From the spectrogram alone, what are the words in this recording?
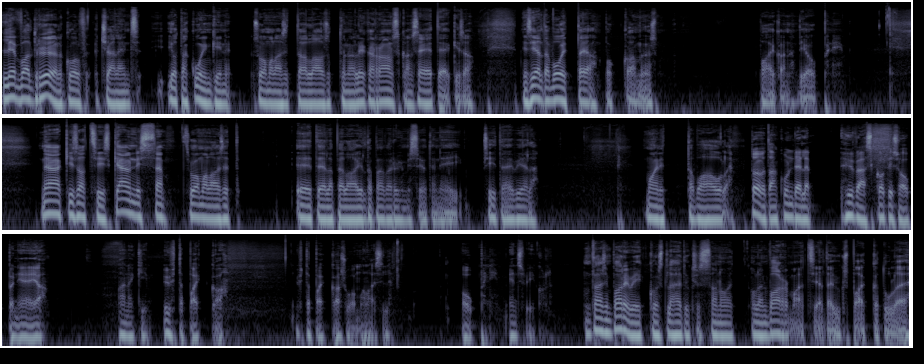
Le Valdreux Golf Challenge, jota kuinkin on lausuttuna, eli Ranskan CT-kisa. Niin sieltä voittaja pokkaa myös paikan The Openiin. Nämä kisat siis käynnissä. Suomalaiset ETllä pelaa iltapäiväryhmissä, joten ei, siitä ei vielä mainittavaa ole. Toivotaan kundeille hyvää Scottish Openia ja ainakin yhtä paikkaa, yhtä paikkaa suomalaisille Openiin ensi viikolla. Taisin pari viikkoa sitten lähetyksessä sanoa, että olen varma, että sieltä yksi paikka tulee.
